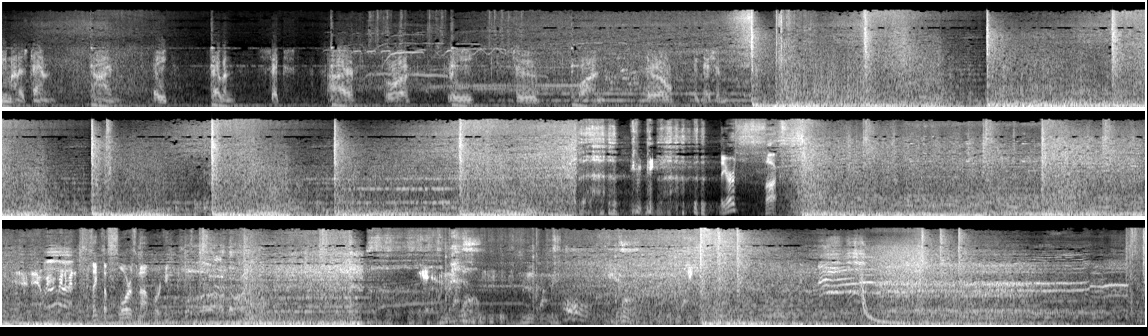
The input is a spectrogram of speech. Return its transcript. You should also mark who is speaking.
Speaker 1: T minus 10, 9, 8, 7, 6, 5, 4, 3, 2, 1, 0. Ignition.
Speaker 2: The Earth sucks. I think the floor's not working.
